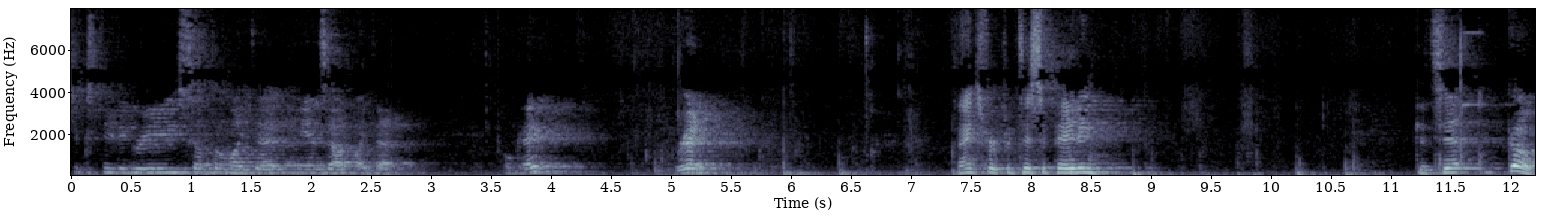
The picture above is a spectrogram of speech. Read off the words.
60 degrees, something like that, hands out like that. Okay? Ready. Thanks for participating. Get it. go.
